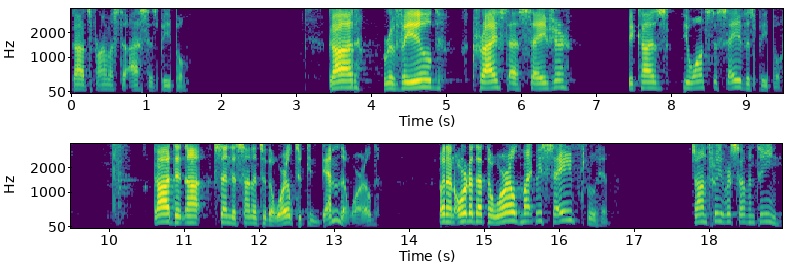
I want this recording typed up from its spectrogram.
God's promise to us as people. God revealed Christ as Savior because he wants to save his people. God did not send his Son into the world to condemn the world, but in order that the world might be saved through him. John 3, verse 17.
